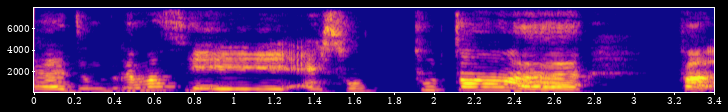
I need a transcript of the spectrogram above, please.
Euh, donc vraiment, c'est, elles sont tout le temps. Euh, enfin,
